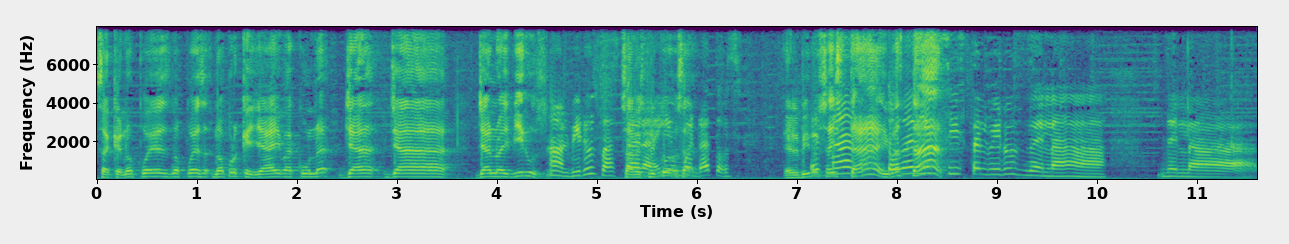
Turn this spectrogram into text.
O sea, que no puedes, no puedes, no porque ya hay vacuna, ya, ya, ya no hay virus. No, el virus va a O sea, estar ¿me ahí un O sea, buen rato. El virus Es ahí más, está, y va a estar. existe el virus de la de la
